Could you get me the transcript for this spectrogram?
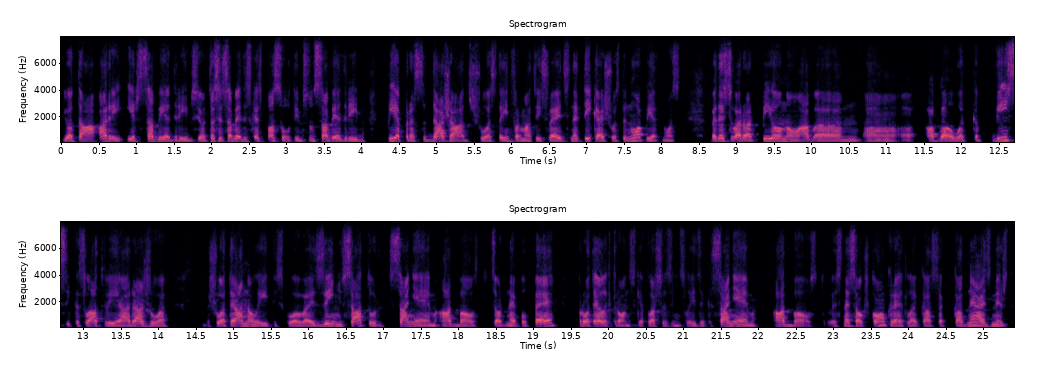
jo tā arī ir sabiedrības, jo tas ir sabiedriskais pasūtījums, un sabiedrība pieprasa dažādus šos informācijas veidus, ne tikai šos nopietnos, bet es varu ar pilnu ap, um, apgalvot, ka visi, kas Latvijā ražo šo analītisko vai ziņu saturu saņēma atbalstu caur NPP, proti, elektroniskie plašsaziņas līdzekļi, saņēma atbalstu. Es nesaukšu konkrēti, lai kā saka, kādu neaizmirst,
